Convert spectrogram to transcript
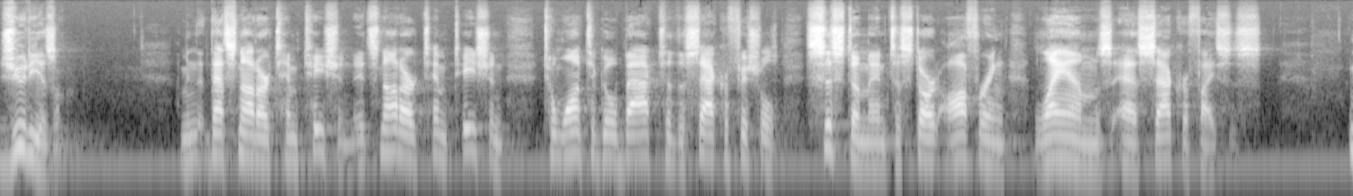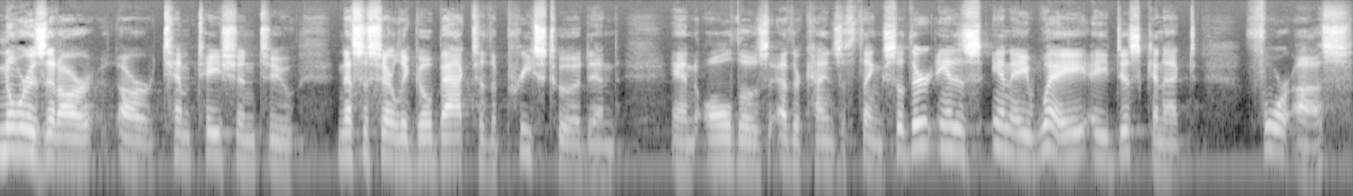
Judaism. I mean, that's not our temptation. It's not our temptation to want to go back to the sacrificial system and to start offering lambs as sacrifices. Nor is it our, our temptation to necessarily go back to the priesthood and, and all those other kinds of things. So there is, in a way, a disconnect for us.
